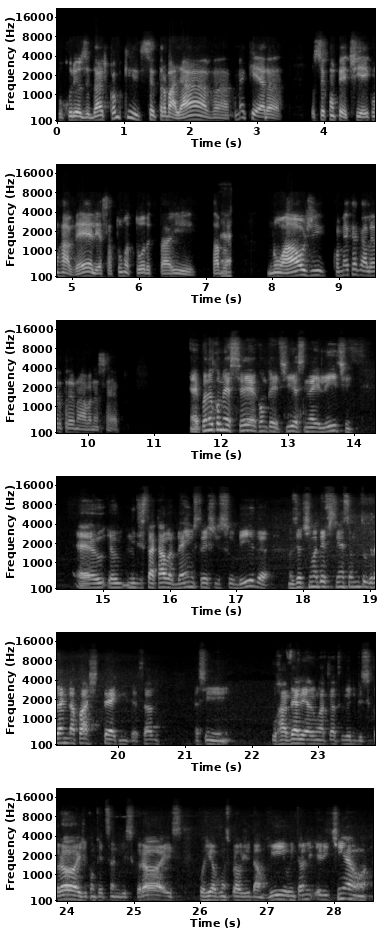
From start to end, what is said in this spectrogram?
por curiosidade, como que você trabalhava? Como é que era você competir aí com Ravelli, essa turma toda que está aí, estava é. no auge? Como é que a galera treinava nessa época? É, quando eu comecei a competir assim, na elite, é, eu, eu, me destacava bem nos trechos de subida, mas eu tinha uma deficiência muito grande na parte técnica, sabe? Assim, o Ravelli era um atleta de bicicross, de competição de bicicross, corria algumas provas de downhill, então ele tinha uma,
